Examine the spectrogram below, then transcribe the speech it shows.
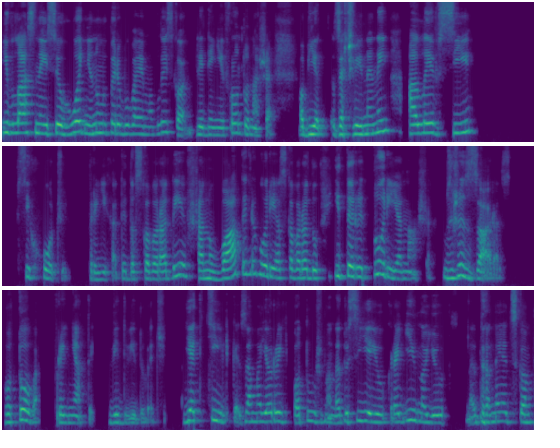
І, власне, і сьогодні ну, ми перебуваємо близько від лінії фронту, наш об'єкт зачинений, але всі, всі хочуть приїхати до Сковороди, вшанувати Григорія Сковороду, і територія наша вже зараз готова прийняти відвідувачів. Як тільки замайорить потужно над усією Україною, над Донецьком,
